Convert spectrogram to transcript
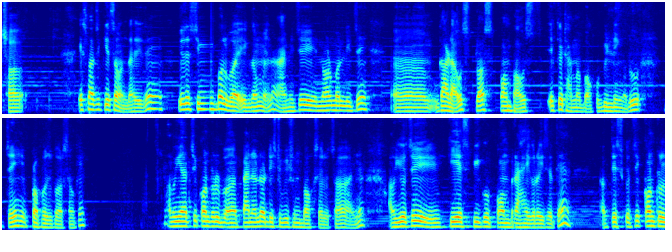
छ। यसमा चाहिँ के छ भन्दाखेरि चाहिँ यो चाहिँ सिम्पल भयो एकदम होइन। हामी चाहिँ नर्मल्ली चाहिँ guard house plus pump house एकै ठाउँमा भएको बिल्डिङहरू चाहिँ प्रपोज गर्छौँ क्या अब यहाँ चाहिँ कन्ट्रोल प्यानल र डिस्ट्रिब्युसन बक्सहरू छ होइन। अब यो चाहिँ केएसपीको पम्प राखेको रहेछ त्यहाँ। अब त्यसको चाहिँ कन्ट्रोल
